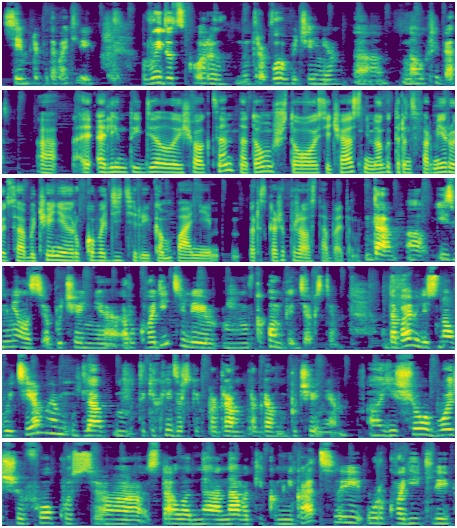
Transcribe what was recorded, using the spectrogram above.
Семь преподавателей выйдут скоро на тропу обучения а, новых ребят. А, а, Алин, ты делала еще акцент на том, что сейчас немного трансформируется обучение руководителей компании. Расскажи, пожалуйста, об этом. Да, а, изменилось обучение руководителей. В каком контексте? Добавились новые темы для таких лидерских программ, программ обучения. Еще больше фокус стало на навыки коммуникации у руководителей,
